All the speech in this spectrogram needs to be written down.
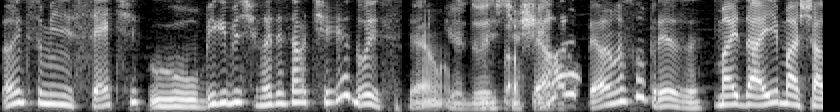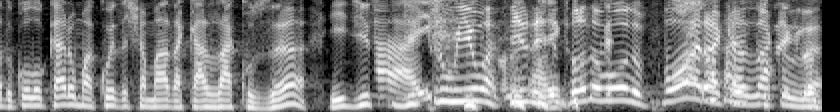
antes do mini set, o Big Beast Hunter tava tier 2. É Tier 2 tinha bela, cheio. bela uma surpresa. Mas daí, Machado, colocaram uma coisa chamada Kazakuzan e des- Ai. destruiu a vida de todo mundo. Fora, Kazakuzan!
